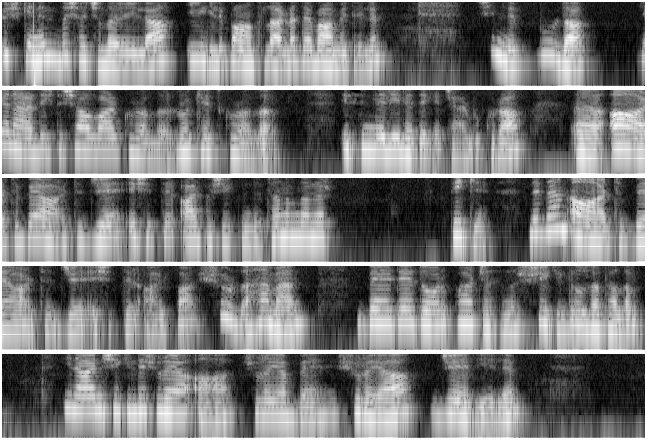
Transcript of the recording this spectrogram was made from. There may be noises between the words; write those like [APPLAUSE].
üçgenin dış açılarıyla ilgili bağıntılarla devam edelim. Şimdi burada genelde işte şalvar kuralı, roket kuralı isimleriyle de geçer bu kural. Ee, A artı B artı C eşittir alfa şeklinde tanımlanır. Peki neden A artı B artı C eşittir alfa? Şurada hemen BD doğru parçasını şu şekilde uzatalım. Yine aynı şekilde şuraya A, şuraya B, şuraya C diyelim.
